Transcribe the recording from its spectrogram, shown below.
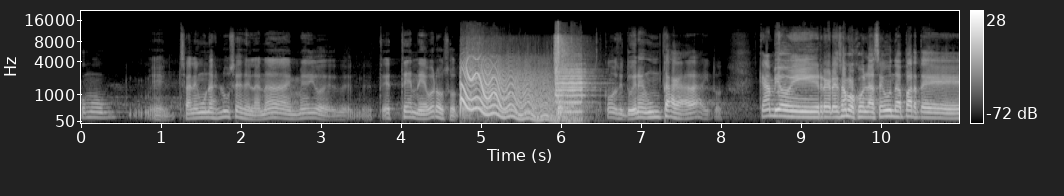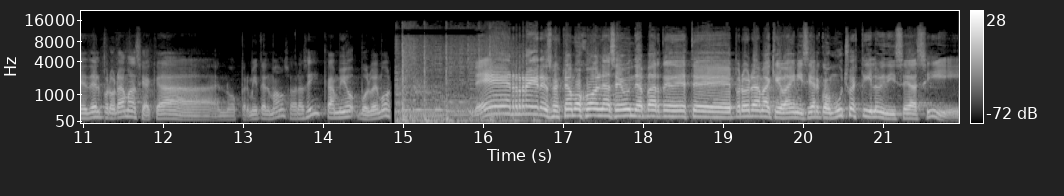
cómo eh, salen unas luces de la nada en medio de... de- de- es tenebroso. Como si tuvieran un tagada y todo. Cambio y regresamos con la segunda parte del programa, si acá nos permite el mouse, ahora sí, cambio, volvemos. De regreso estamos con la segunda parte de este programa que va a iniciar con mucho estilo y dice así,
